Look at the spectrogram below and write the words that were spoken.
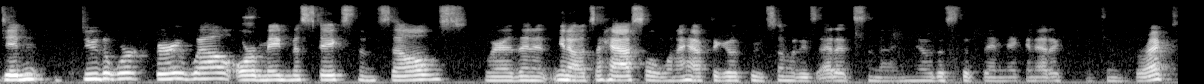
didn't do the work very well or made mistakes themselves where then it you know it's a hassle when i have to go through somebody's edits and i notice that they make an edit that's incorrect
